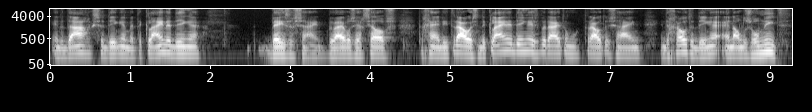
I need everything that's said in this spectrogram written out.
in de dagelijkse dingen, met de kleine dingen bezig zijn. De Bijbel zegt zelfs, degene die trouw is in de kleine dingen is bereid om trouw te zijn in de grote dingen en andersom niet.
